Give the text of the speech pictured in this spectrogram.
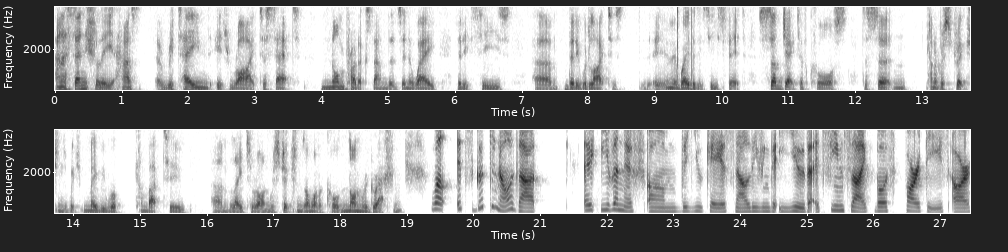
and essentially has retained its right to set non product standards in a way that it sees um, that it would like to, in a way that it sees fit, subject, of course, to certain kind of restrictions, which maybe we'll come back to um, later on, restrictions on what are called non regression. Well, it's good to know that even if um, the UK is now leaving the EU, that it seems like both parties are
